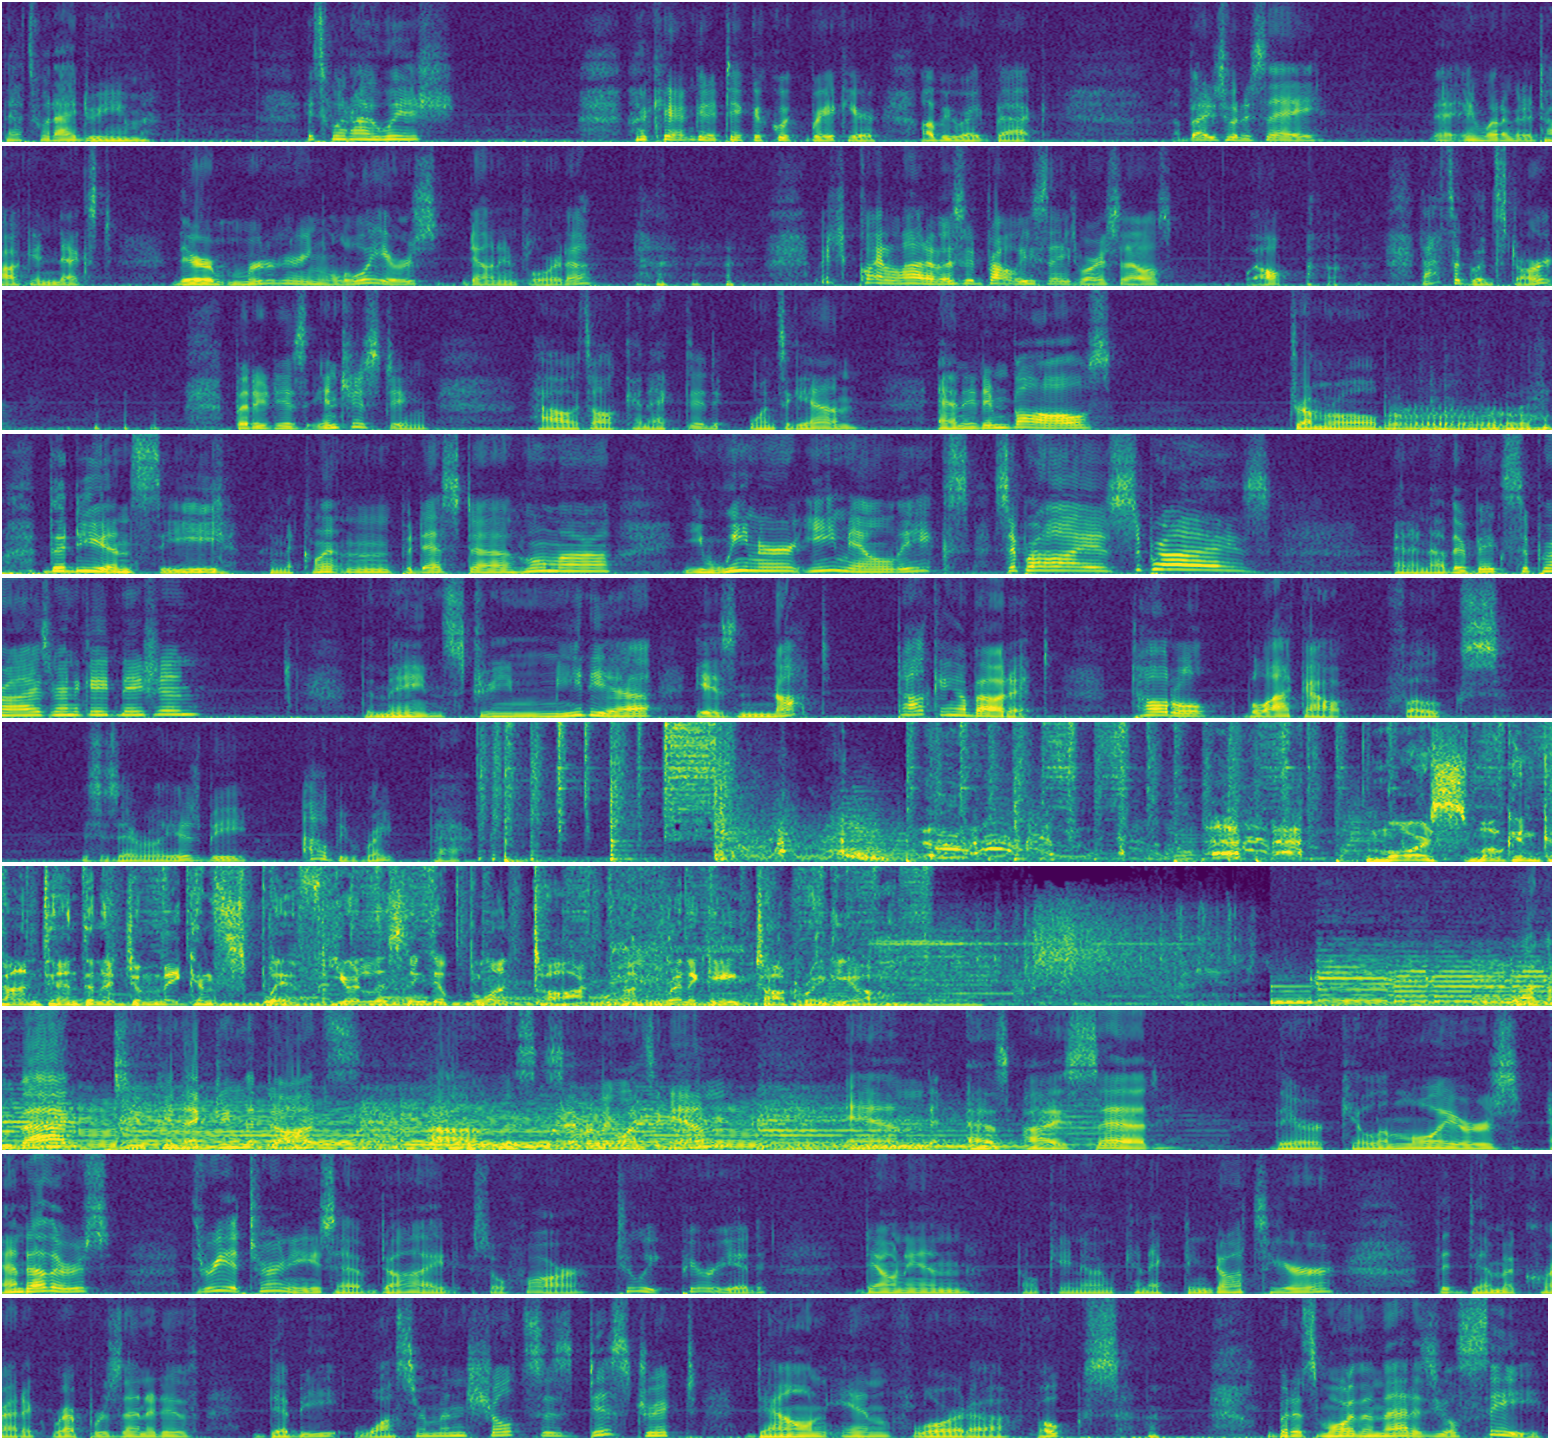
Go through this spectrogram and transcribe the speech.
That's what I dream. It's what I wish. Okay, I'm going to take a quick break here. I'll be right back. But I just want to say, uh, in what I'm going to talk in next, they're murdering lawyers down in Florida, which quite a lot of us would probably say to ourselves, well, that's a good start. but it is interesting how it's all connected once again, and it involves drumroll the DNC and the Clinton, Podesta, Huma, e- Wiener email leaks. Surprise! Surprise! And another big surprise, Renegade Nation. The mainstream media is not talking about it. Total blackout, folks. This is Everly Isby. I'll be right back. More smoking content than a Jamaican spliff. You're listening to Blunt Talk on Renegade Talk Radio. Welcome back to Connecting the Dots. Uh, this is Everly once again. And as I said, they're killing lawyers and others. Three attorneys have died so far, two week period, down in, okay, now I'm connecting dots here, the Democratic Representative Debbie Wasserman Schultz's district down in Florida, folks. but it's more than that, as you'll see.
